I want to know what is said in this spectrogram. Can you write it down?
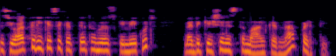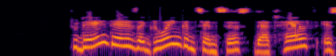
کسی اور طریقے سے کرتے تو ہمیں اس کے لیے کچھ میڈیکیشن استعمال کرنا پڑتی today there is a growing that health is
